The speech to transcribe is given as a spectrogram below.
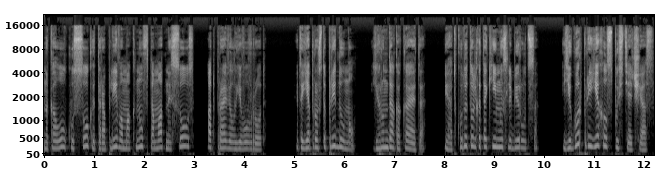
наколол кусок и, торопливо макнув в томатный соус, отправил его в рот. «Это я просто придумал. Ерунда какая-то. И откуда только такие мысли берутся?» Егор приехал спустя час.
